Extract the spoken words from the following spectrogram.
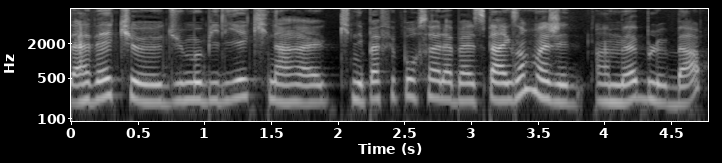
avec du mobilier qui n'est pas fait pour ça à la base. Par exemple, moi j'ai un meuble bas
